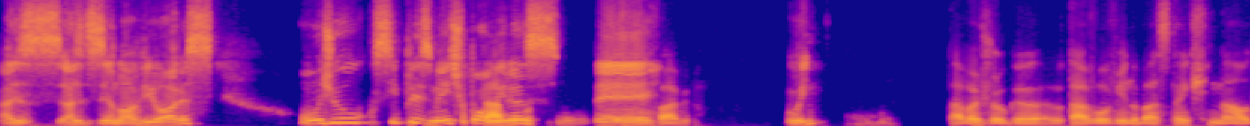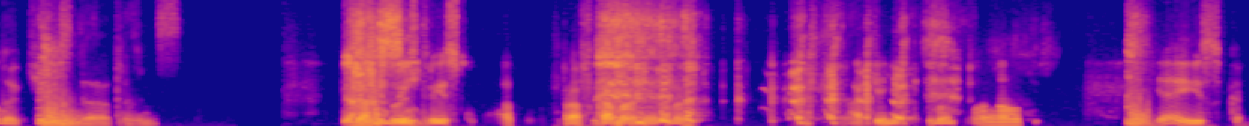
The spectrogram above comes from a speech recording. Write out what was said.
às, às 19 horas, onde o, simplesmente o Palmeiras. Tá é... Fábio. Oi? Tava jogando, eu tava ouvindo bastante Naldo aqui antes da transmissão. Já ah, um, dois, três, quatro, pra ficar maneiro, né? Aquele clima alto. E é isso, cara.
